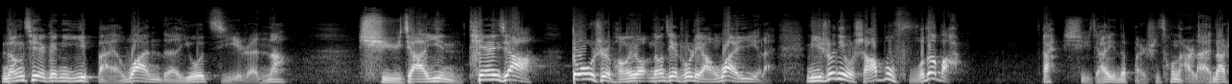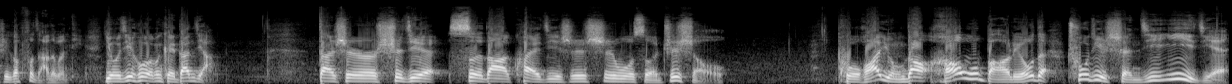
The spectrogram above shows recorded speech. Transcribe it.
能借给你一百万的有几人呢？许家印，天下都是朋友，能借出两万亿来，你说你有啥不服的吧？哎，许家印的本事从哪儿来？那是一个复杂的问题，有机会我们可以单讲。但是世界四大会计师事务所之首普华永道毫无保留的出具审计意见，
